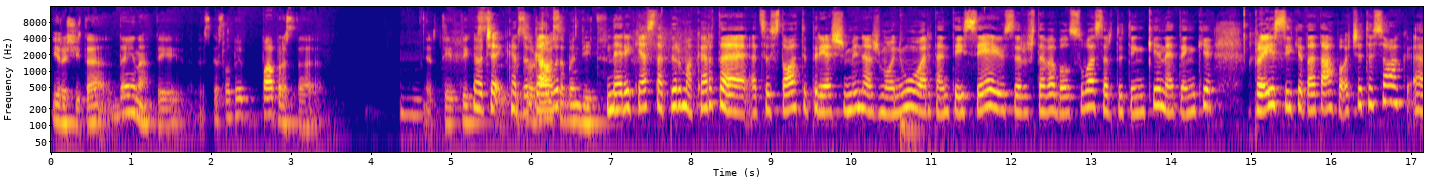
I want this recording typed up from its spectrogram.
įrašytą dainą. Tai viskas labai paprasta. Ir tai tik Jo, čia, kad galbūt bandyti. nereikės tą pirmą kartą atsistoti prieš minę žmonių ar ten teisėjus ir už tave balsuos, ar tu tinki, netinki, praeisi į kitą etapą. O čia tiesiog e,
